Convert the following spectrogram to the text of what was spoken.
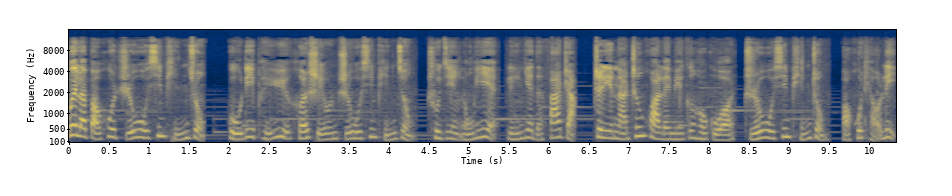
为了保护植物新品种，鼓励培育和使用植物新品种，促进农业林业的发展，制定了《中华人民共和国植物新品种保护条例》。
